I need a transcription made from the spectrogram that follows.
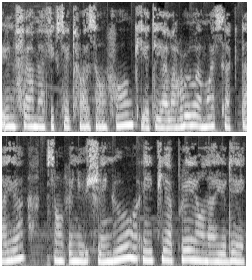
une femme avec ses trois enfants qui était à la rue à Moissac d'ailleurs sont venus chez nous et puis après on a eu des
